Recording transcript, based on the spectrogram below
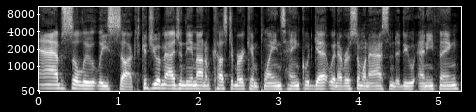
absolutely sucked. Could you imagine the amount of customer complaints Hank would get whenever someone asked him to do anything?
